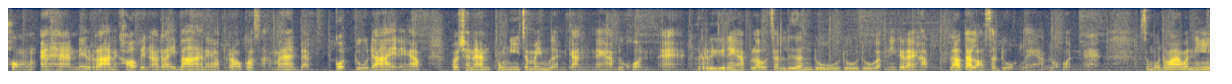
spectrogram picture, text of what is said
ของอาหารในร้านเขาเป็นอะไรบ้างนะครับ เราก็สามารถแบบกดดูได้นะครับ เพราะฉะนั้นตรงนี้จะไม่เหมือนกันนะครับทุกคนอ่าหรือนะครับเราจะเลื่อนดูดูดูแบบนี้ก็ได้ครับ แล้วแต่เราสะดวกเลยครับทุกคนอะสมมุติว่าวันนี้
